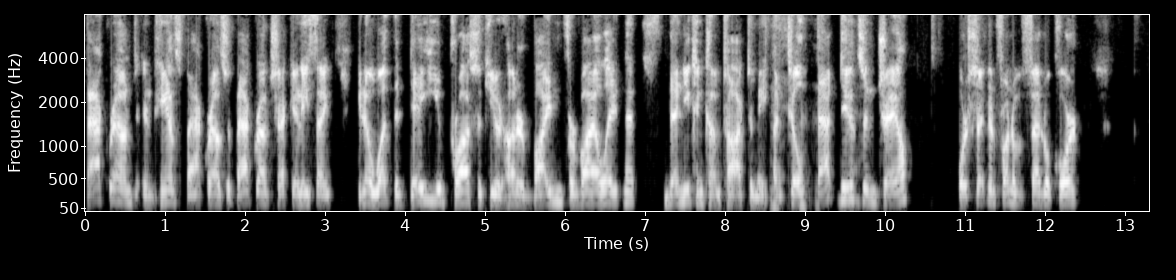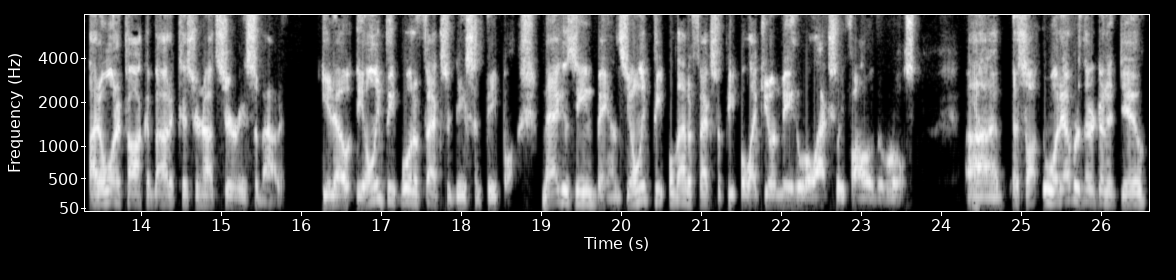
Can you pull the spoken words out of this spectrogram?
background, enhanced backgrounds, or background check anything, you know what? The day you prosecute Hunter Biden for violating it, then you can come talk to me. Until that dude's in jail or sitting in front of a federal court, I don't want to talk about it because you're not serious about it. You know, the only people it affects are decent people. Magazine bans, the only people that affects are people like you and me who will actually follow the rules. Yeah. Uh, so whatever they're going to do,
